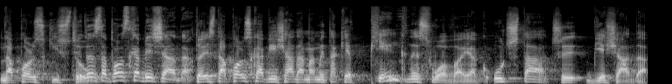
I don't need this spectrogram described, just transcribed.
na polski stół. To jest ta polska biesiada. To jest ta polska biesiada. Mamy takie piękne słowa jak uczta czy biesiada.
